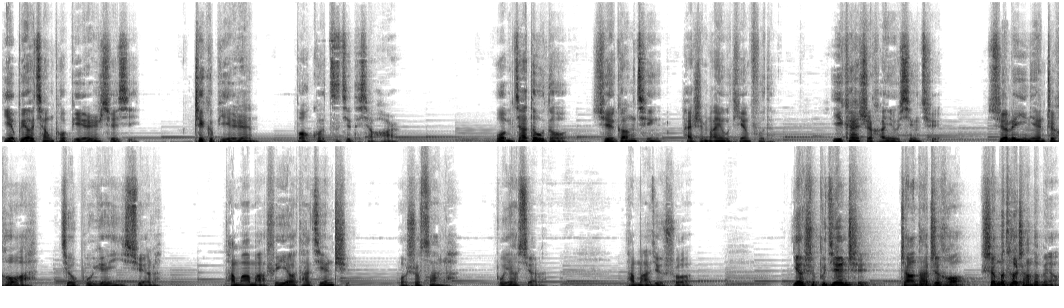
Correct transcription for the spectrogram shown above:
也不要强迫别人学习。这个别人包括自己的小孩。我们家豆豆学钢琴还是蛮有天赋的，一开始很有兴趣，学了一年之后啊就不愿意学了，他妈妈非要他坚持，我说算了。不要学了，他妈就说：“要是不坚持，长大之后什么特长都没有。”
